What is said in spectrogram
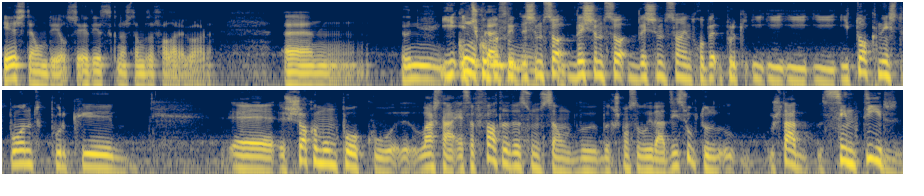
Este é um deles, é desse que nós estamos a falar agora. Um, e, e desculpa, Filipe, deixa-me só, deixa só, deixa só interromper, porque, e, e, e, e toque neste ponto porque é, choca-me um pouco, lá está, essa falta de assunção de, de, responsabilidades e, sobretudo, o Estado sentir,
